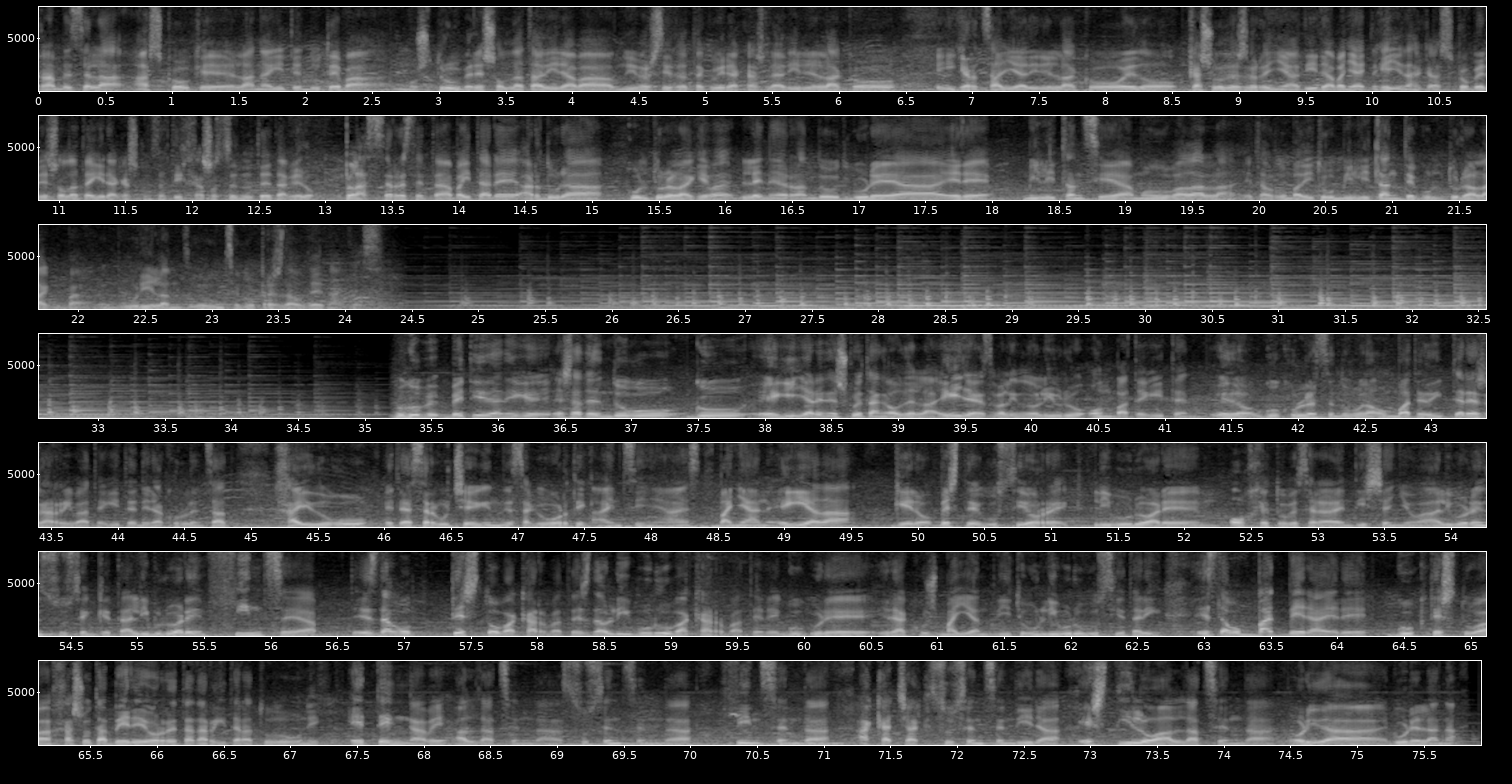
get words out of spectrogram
erran bezala asko ke lan egiten dute ba mostruk bere soldata dira ba unibertsitateko irakaslea direlako ikertzailea direlako edo kasu desberdina dira baina gehienak asko bere soldata irakaskuntzatik jasotzen dute eta gero plazerrez eta baita ere ardura kulturalak eba lehen errandut gurea ere militantzia modu badala eta orduan baditu militante kulturalak ba guri laguntzeko pres daudenak ez Gu beti denik esaten dugu gu egilaren eskuetan gaudela. Egila ez balin du liburu on bat egiten, edo guk ulertzen dugu da on bat edo interesgarri bat egiten irakurlentzat jai dugu eta ezer gutxi egin dezakegu hortik aintzina, ez? Baina egia da Gero beste guzti horrek, liburuaren objektu bezalaren diseinua, liburuaren zuzenketa, liburuaren fintzea, ez dago testo bakar bat, ez dago liburu bakar bat ere, guk gure erakus mailan ditugun liburu guztietarik, ez dago bat bera ere guk testua jasota bere horretan argitaratu dugunik. Etengabe aldatzen da, zuzentzen da, fintzen da, akatsak zuzentzen dira, estiloa aldatzen da, hori da gure lana.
